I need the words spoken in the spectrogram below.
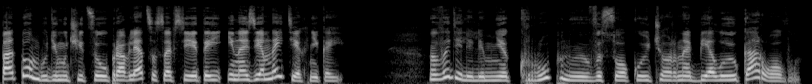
Потом будем учиться управляться со всей этой иноземной техникой. Выделили мне крупную, высокую черно-белую корову.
